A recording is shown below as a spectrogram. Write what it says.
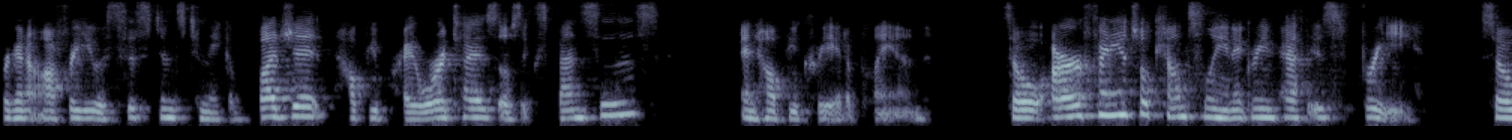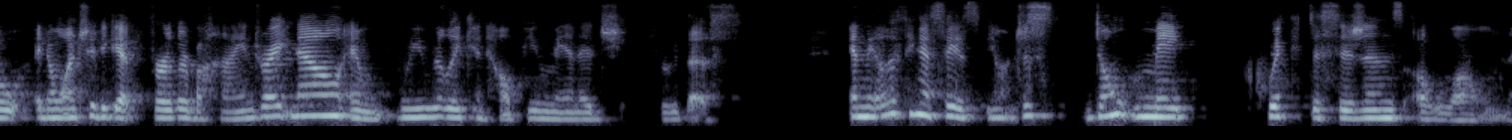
We're going to offer you assistance to make a budget, help you prioritize those expenses, and help you create a plan. So, our financial counseling at GreenPath is free. So, I don't want you to get further behind right now, and we really can help you manage through this. And the other thing I say is, you know, just don't make quick decisions alone.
